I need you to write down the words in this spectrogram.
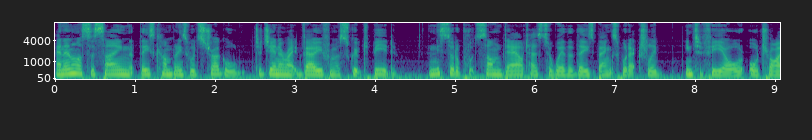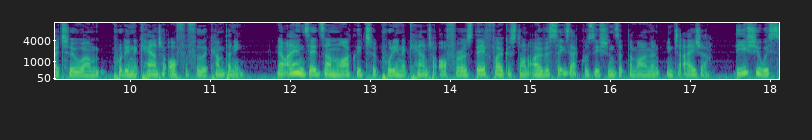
and analysts are saying that these companies would struggle to generate value from a scrip bid. And this sort of puts some doubt as to whether these banks would actually interfere or, or try to um, put in a counter offer for the company. Now, ANZ's unlikely to put in a counter offer as they're focused on overseas acquisitions at the moment into Asia. The issue with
